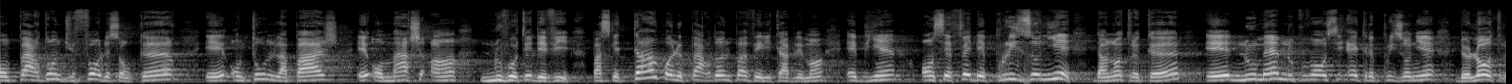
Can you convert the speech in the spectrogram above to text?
On pardonne du fond de son cœur et on tourne la page et on marche en nouveauté de vie. Parce que tant qu'on ne pardonne pas véritablement, eh bien, on s'est fait des prisonniers dans notre cœur et nous-mêmes, nous pouvons aussi être prisonniers de l'autre.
